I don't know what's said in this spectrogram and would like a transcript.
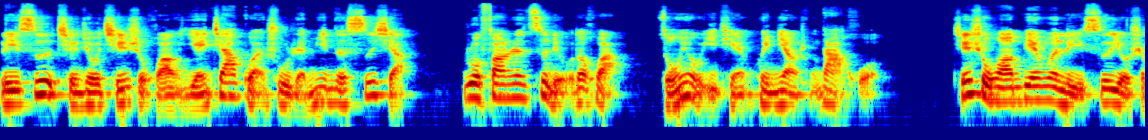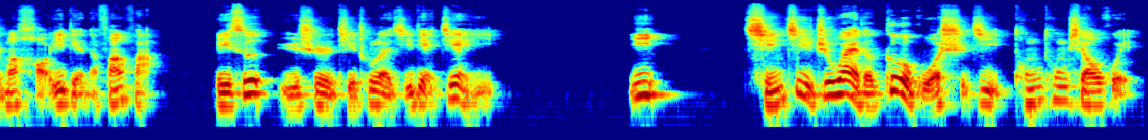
李斯请求秦始皇严加管束人民的思想，若放任自流的话，总有一天会酿成大祸。秦始皇便问李斯有什么好一点的方法，李斯于是提出了几点建议：一、秦记之外的各国史记通通销毁，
